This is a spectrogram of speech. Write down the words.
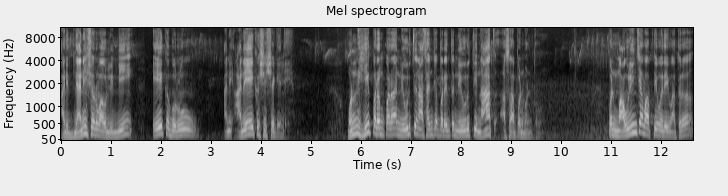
आणि ज्ञानेश्वर माऊलींनी एक गुरु आणि अनेक शिष्य केले. म्हणून ही परंपरा निवृत्तीनाथांच्यापर्यंत निवृत्तीनाथ असं आपण म्हणतो. पण माऊलींच्या बाबतीमध्ये मात्र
